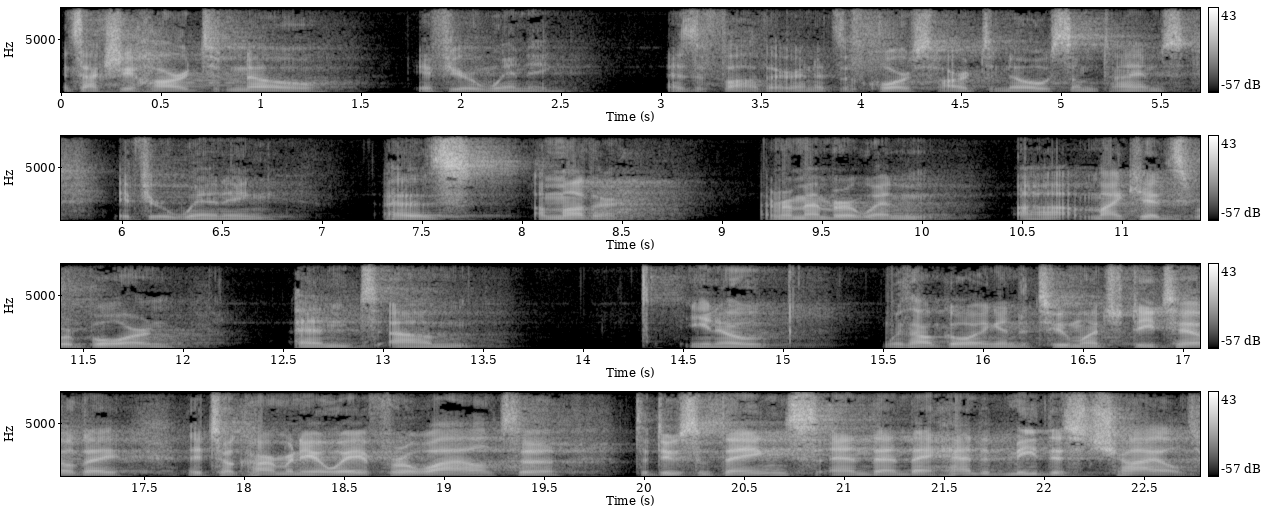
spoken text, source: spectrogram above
It's actually hard to know if you're winning as a father. And it's, of course, hard to know sometimes if you're winning as a mother. I remember when uh, my kids were born, and, um, you know, without going into too much detail, they, they took Harmony away for a while to, to do some things, and then they handed me this child.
